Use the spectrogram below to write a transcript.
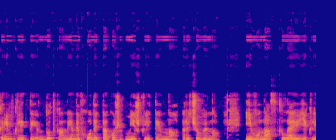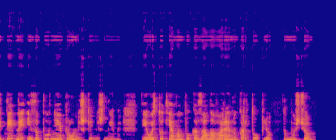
Крім клітин, до тканини входить також міжклітинна речовина. І вона склеює клітини і заповнює проміжки між ними. І ось тут я вам показала варену картоплю, тому що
